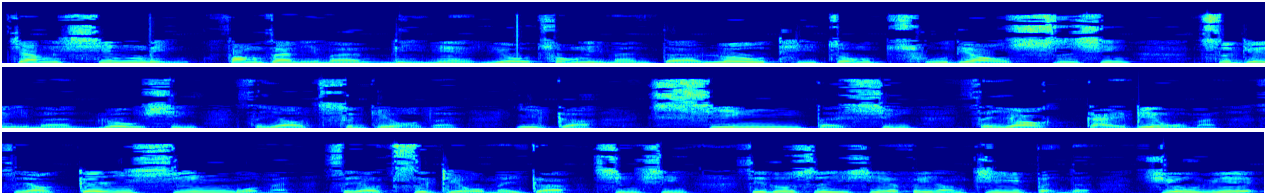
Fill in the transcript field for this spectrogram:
将心灵放在你们里面，又从你们的肉体中除掉实心，赐给你们肉心，神要赐给我们一个新的心。神要改变我们，是要更新我们，是要赐给我们一个新心。这都是一些非常基本的旧约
